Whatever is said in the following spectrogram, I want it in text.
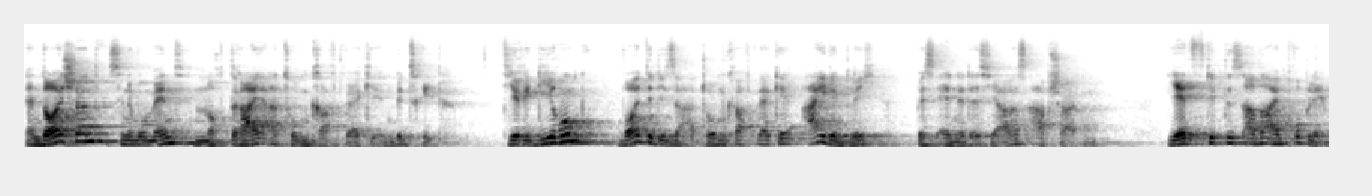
In Deutschland sind im Moment nur noch drei Atomkraftwerke in Betrieb. Die Regierung wollte diese Atomkraftwerke eigentlich bis Ende des Jahres abschalten. Jetzt gibt es aber ein Problem.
